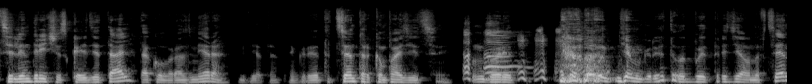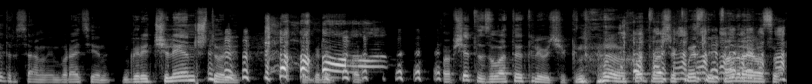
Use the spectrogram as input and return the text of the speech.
Цилиндрическая деталь такого размера где-то. Я говорю, это центр композиции. Он говорит, я ему говорю, это вот будет приделано в центр самый Буратино. говорит, член, что ли? Вообще-то золотой ключик. Ход ваших мыслей понравился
